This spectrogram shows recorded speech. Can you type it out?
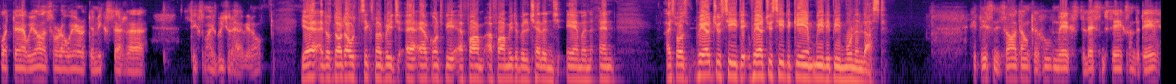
but uh, we also are aware of the mix that uh, Six Mile Bridge would have, you know. Yeah, and there's no doubt Six Mile Bridge uh, are going to be a, form, a formidable challenge, Eamon. And I suppose where do you see the, where do you see the game really being won and lost? It, listen, it's all down to who makes the less mistakes on the day,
